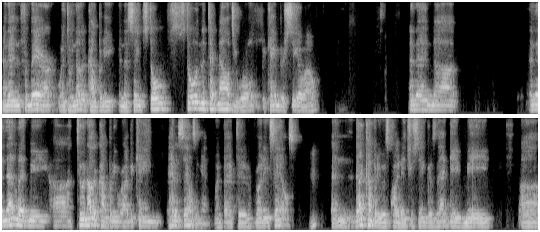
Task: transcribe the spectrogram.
And then from there, went to another company in the same, still still in the technology world, became their COO. And then uh, and then that led me uh, to another company where I became head of sales again, went back to running sales. Mm-hmm. And that company was quite interesting because that gave me uh,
